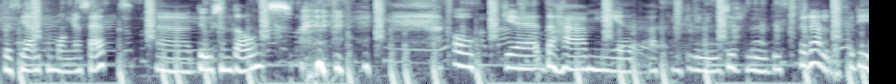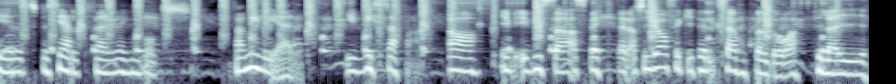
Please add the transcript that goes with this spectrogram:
speciell på många sätt. Uh, do's and don'ts. och eh, det här med att bli juridisk förälder, för det är lite speciellt för regnbågsfamiljer i vissa fall. Ja, i, i vissa aspekter. Alltså jag fick ju till exempel då fylla i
